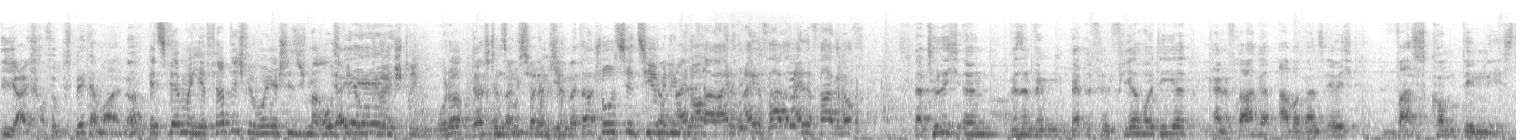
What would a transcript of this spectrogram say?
ja, ich hoffe bis später mal. Ne? Jetzt wären wir hier fertig. Wir wollen ja schließlich mal rausgehen Ja, ja, ja, und ja. Kölsch trinken, oder? Das stimmt eigentlich bei dem Wetter. Schluss jetzt hier mit dem eine. Frage, eine, eine, Frage, eine Frage noch. Natürlich, ähm, wir sind wegen Battlefield 4 heute hier, keine Frage, aber ganz ehrlich, was kommt demnächst?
